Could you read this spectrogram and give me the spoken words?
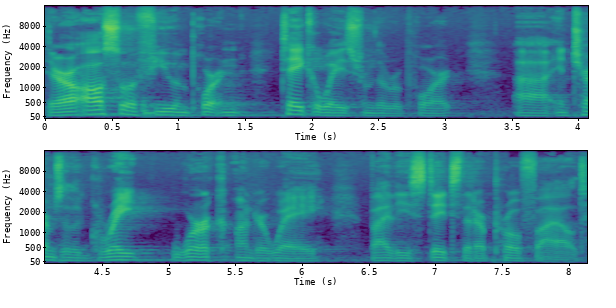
There are also a few important takeaways from the report uh, in terms of the great work underway by these states that are profiled.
